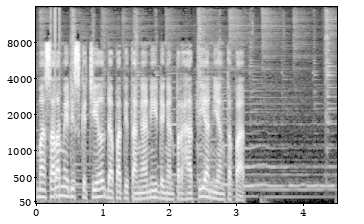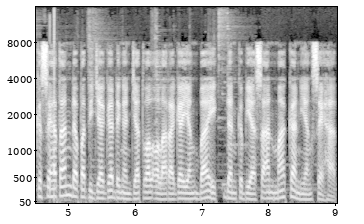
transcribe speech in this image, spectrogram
Masalah medis kecil dapat ditangani dengan perhatian yang tepat. Kesehatan dapat dijaga dengan jadwal olahraga yang baik dan kebiasaan makan yang sehat.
